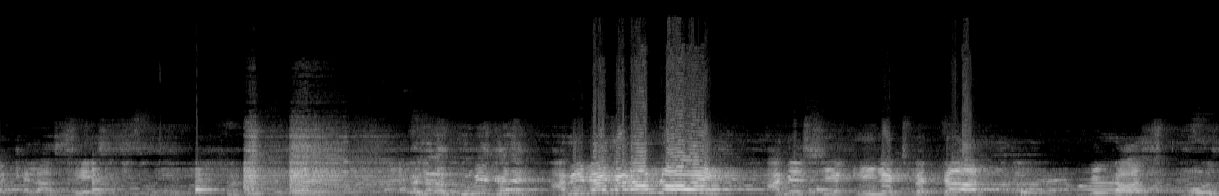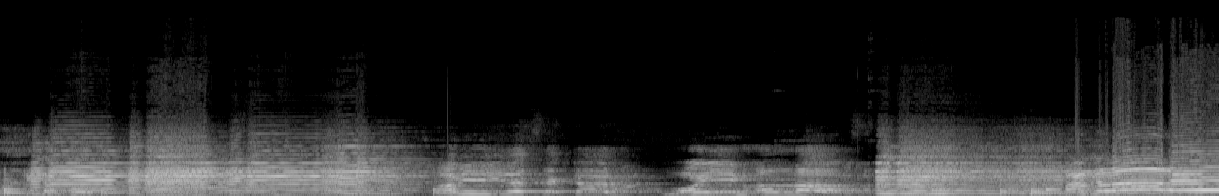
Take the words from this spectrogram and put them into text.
তোমার খেলা শেষ। তুমি এখানে? আমি বেকারাম নই আমি সে ইনস্পেক্টর বিকাশ ঘোষ। আমি ইন্সপেক্টর মহিম হালদার। পাগলা রে!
